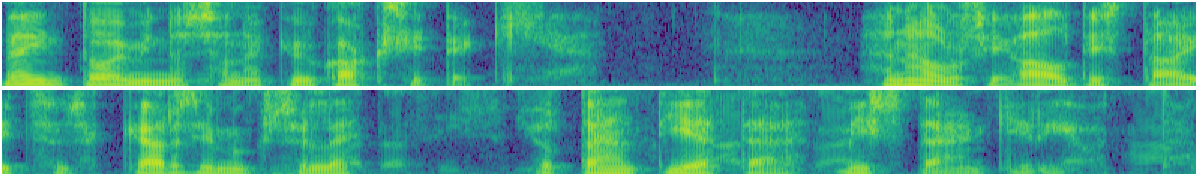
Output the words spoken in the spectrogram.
Vein toiminnassa näkyy kaksi tekijää. Hän halusi altistaa itsensä kärsimykselle, jotta hän tietää, mistä hän kirjoittaa.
